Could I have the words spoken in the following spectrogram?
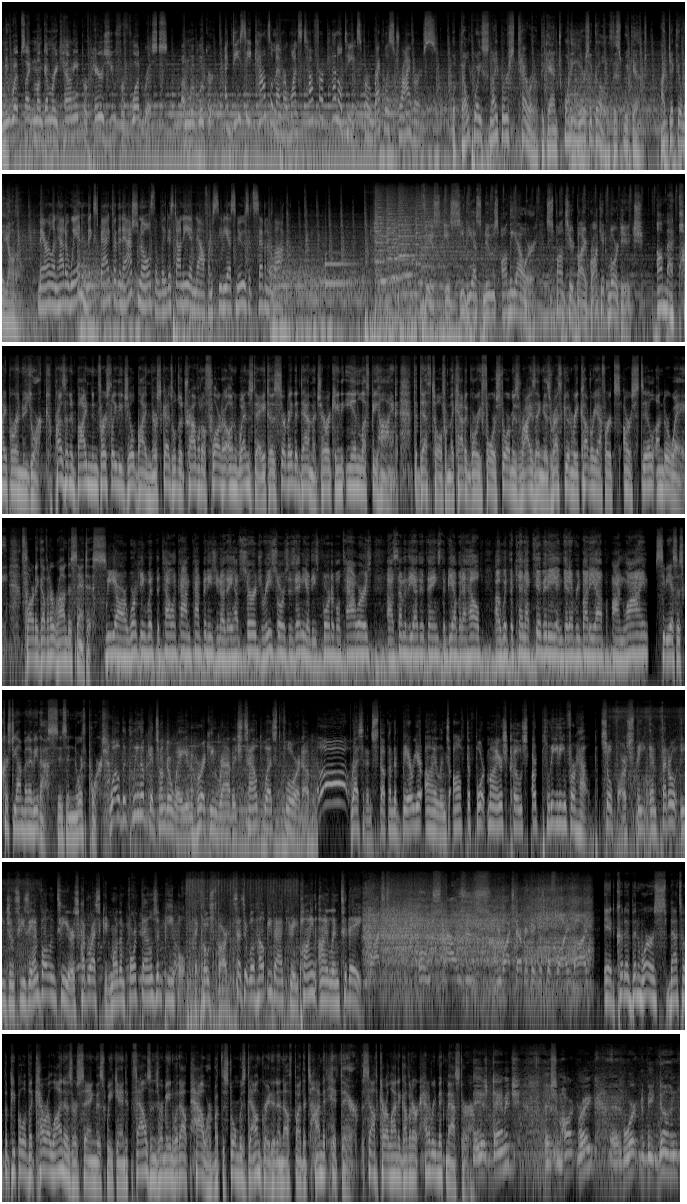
A new website in Montgomery County prepares you for flood risks. I'm Luke Lukert. A D.C. council member wants tougher penalties for reckless drivers. The Beltway Snipers' terror began 20 years ago this weekend. I'm Dick Uliano. Maryland had a win, a mixed bag for the Nationals. The latest on Ian now from CBS News at 7 o'clock. This is CBS News on the Hour, sponsored by Rocket Mortgage. I'm Matt Piper in New York. President Biden and First Lady Jill Biden are scheduled to travel to Florida on Wednesday to survey the damage Hurricane Ian left behind. The death toll from the Category 4 storm is rising as rescue and recovery efforts are still underway. Florida Governor Ron DeSantis. We are working with the telecom companies. You know, they have surge resources in here, these portable towers, uh, some of the other things to be able to help uh, with the connectivity and get everybody up online. CBS's Christian Benavides is in Northport. While the cleanup gets underway in hurricane ravaged southwest Florida. Hello? Residents stuck on the barrier islands off the Fort Myers coast are pleading for help. So far, state and federal agencies and volunteers have rescued more than 4,000 people. The Coast Guard says it will help evacuate Pine Island today. We watched boats, houses, we watched everything just go flying by. It could have been worse. That's what the people of the Carolinas are saying this weekend. Thousands remained without power, but the storm was downgraded enough by the time it hit there. South Carolina Governor Henry McMaster. There is damage. There's some heartbreak. There's work to be done.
